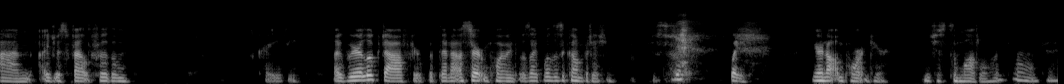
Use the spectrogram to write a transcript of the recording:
and I just felt for them. It's crazy. Like we were looked after, but then at a certain point, it was like, well, there's a competition. Just Yeah. wait, you're not important here. You're just a model. Like, oh, okay.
